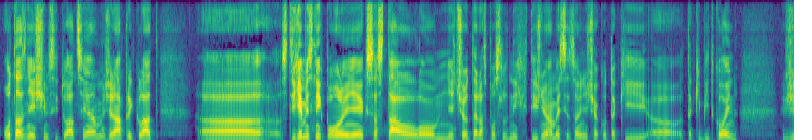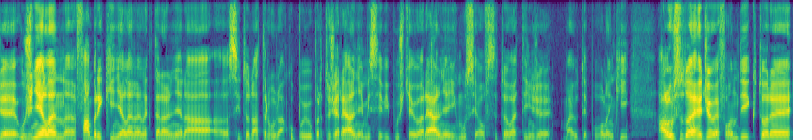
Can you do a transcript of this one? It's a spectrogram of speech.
otáznejším situáciám, že napríklad Uh, z tých emisných povoleniek sa stalo niečo teraz v posledných týždňoch a mesiacoch, niečo ako taký, taký bitcoin, že už nielen fabriky, nielen elektrárne na, si to na trhu nakupujú, pretože reálne emisie vypúšťajú a reálne ich musia offsetovať tým, že majú tie povolenky. Ale už sú to aj hedžové fondy, ktoré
